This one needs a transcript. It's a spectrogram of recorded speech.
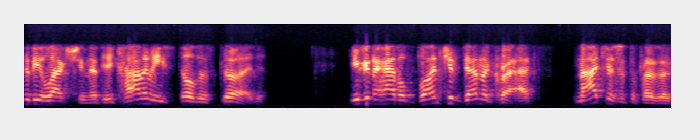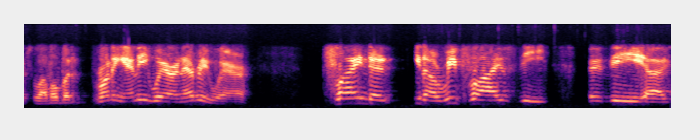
to the election, that the economy is still this good, you're going to have a bunch of Democrats, not just at the presidential level, but running anywhere and everywhere, trying to, you know, reprise the the, uh,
